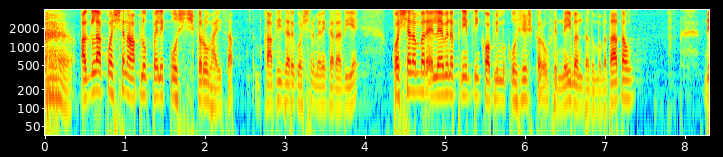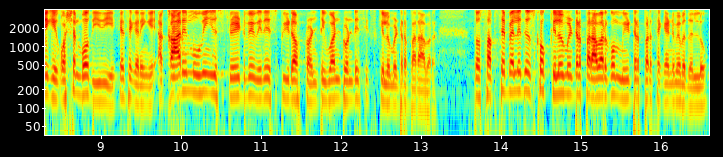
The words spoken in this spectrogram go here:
अगला क्वेश्चन आप लोग पहले कोशिश करो भाई साहब, काफ़ी सारे क्वेश्चन मैंने करा दिए। क्वेश्चन नंबर 11 अपनी अपनी कॉपी में कोशिश करो, फिर नहीं बनता तो मैं बताता हूँ। देखिए क्वेश्चन बहुत इजी है, कैसे करेंगे? A car in moving straight way with speed of 21 26 kilometre per hour तो सबसे पहले तो इसको किलोमीटर पर आवर को मीटर पर सेकंड में बदल लो।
